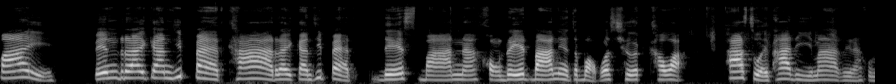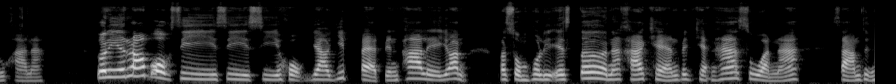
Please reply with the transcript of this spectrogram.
ไปเป็นรายการที่แปดค่ะ รายการที่แปดเดสบานนะ ของเดสบานเนี่ยจะบอกว่าเชิ้ตเขาอะผ้าสวยผ้าดีมากเลยนะคุณลูกค้านะ ตัวนี้รอบอกสี่สี่สี่หกยาวยี่แปดเป็นผ้าเลยอน ผสมโพลีเอสเตอร์นะคะ แขนเป็นแขน 5 ส่วนนะ3ถึง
